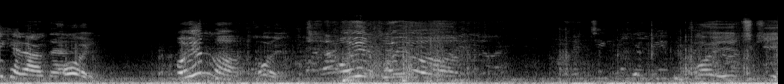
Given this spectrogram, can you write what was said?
inek herhalde. Koy, Koyun mu? koy, Koyun, koyun. koy içki.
